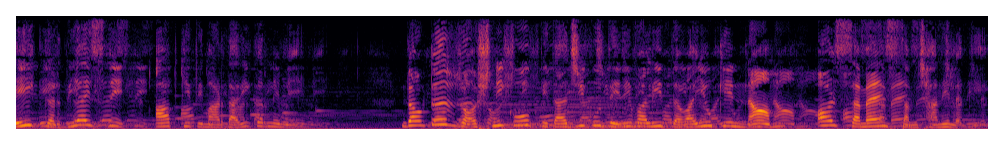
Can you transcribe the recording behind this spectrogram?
एक कर दिया इसने आपकी तीमारदारी करने में। डॉक्टर रोशनी को पिताजी को देने वाली दवाइयों के नाम और समय समझाने लगे।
